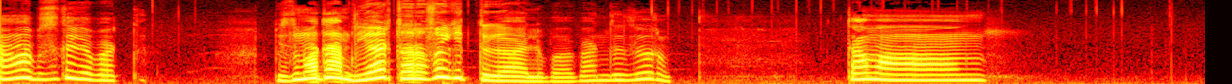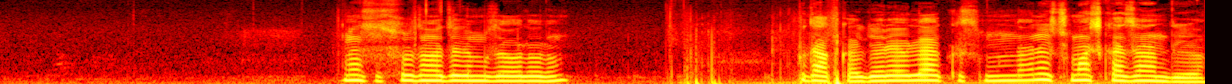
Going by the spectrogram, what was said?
Aa bizi de gebertti. Bizim adam diğer tarafa gitti galiba. Ben de diyorum. Tamam. Neyse şuradan ödülümüzü alalım. Bir dakika görevler kısmından 3 maç kazan diyor.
